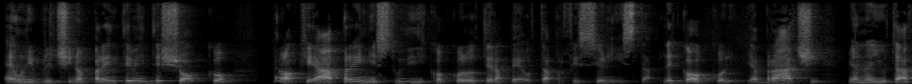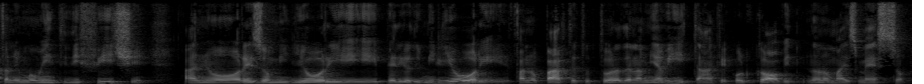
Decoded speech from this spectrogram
è un libricino apparentemente sciocco, però che apre i miei studi di coccoloterapeuta professionista. Le coccole, gli abbracci mi hanno aiutato nei momenti difficili, hanno reso migliori periodi migliori, fanno parte tuttora della mia vita, anche col Covid non ho mai smesso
